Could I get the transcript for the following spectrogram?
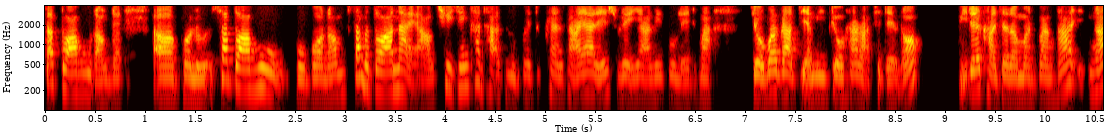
ဆက်သွားဖို့တောင်တဲ့အာဘယ်လိုဆက်သွားဖို့ဟိုပေါ့နော်ဆက်မသွားနိုင်အောင်ခြေချင်းခတ်ထားသလိုပဲသူခံစားရတယ်ဆိုတဲ့အရာလေးကိုလည်းဒီမှာယောဘကပြန်ပြီးပြောထားတာဖြစ်တယ်နော်ပြီးတဲ့ခါကျတော့မှဒီမှာငါငါ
